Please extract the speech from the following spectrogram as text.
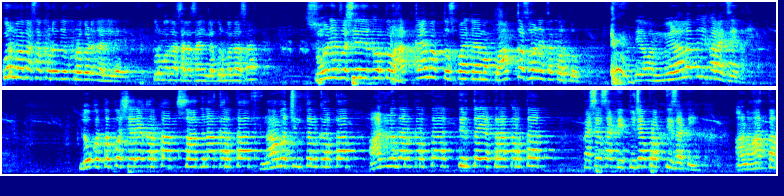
कुर्मदासा पुढे देव प्रगट झालेले आहे. कुर्मदासाला सांगितलं कुर्मदासा सोन्याचं शरीर करतो हात काय मागतोस पाय काय मागतो अख्खा सोन्याचा करतो. देवा मिळाला तरी करायचंय काय लोक तपश्चर्या करतात साधना करतात नामचिंतन करतात अन्नदान करतात तीर्थयात्रा करतात. कशासाठी? तुझ्या प्राप्तीसाठी. आणि आता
